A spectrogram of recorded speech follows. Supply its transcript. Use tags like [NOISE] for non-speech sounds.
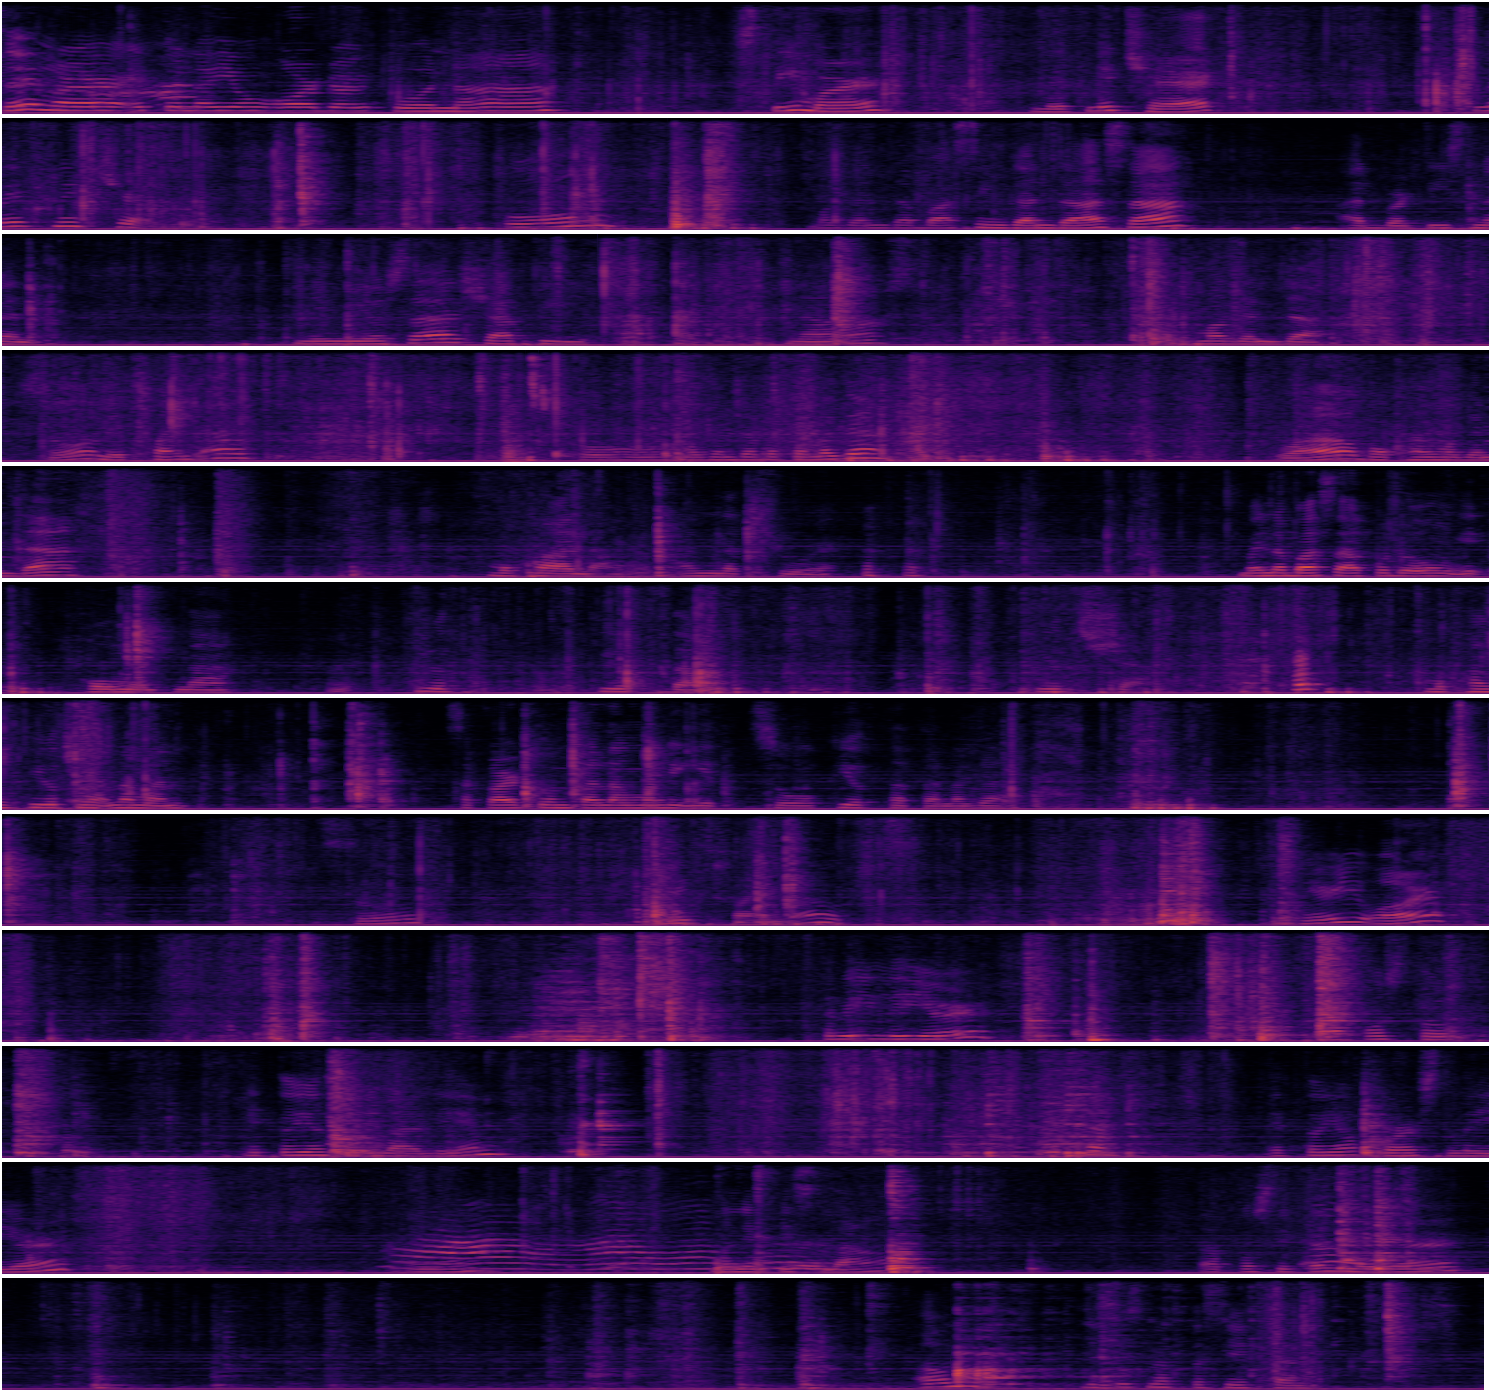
seller, ito na yung order ko na steamer. Let me check. Let me check. Kung maganda ba, sing ganda sa advertisement ninyo sa Shopee na maganda. So, let's find out kung maganda ba talaga. Wow, mukhang maganda. Mukha lang. I'm not sure. [LAUGHS] May nabasa ako doong comment na cute. Cute daw. Cute siya. Mukhang cute nga naman. Sa cartoon pa lang maliit. So, cute na talaga. So, let's find out. Here you are. Three layer. Tapos to, ito yung sa ilalim. Ito yung first layer. Ayan. Manipis lang. Tapos second layer. Oh no, this is not the second.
